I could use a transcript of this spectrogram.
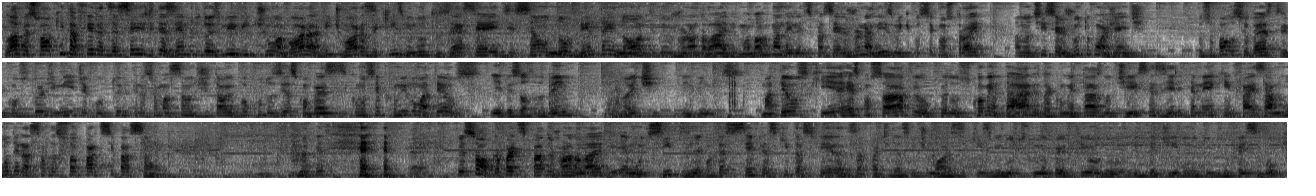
Olá pessoal, quinta-feira, 16 de dezembro de 2021, agora 21 horas e 15 minutos. Essa é a edição 99 do Jornal da Live, uma nova maneira de fazer jornalismo em que você constrói a notícia junto com a gente. Eu sou Paulo Silvestre, consultor de mídia, cultura e transformação digital e vou conduzir as conversas. E como sempre comigo, Matheus. E aí pessoal, tudo bem? Boa noite, bem-vindos. Matheus, que é responsável pelos comentários, vai comentar as notícias e ele também é quem faz a moderação da sua participação. É. Pessoal, para participar do Jornal da Live é muito simples, ele acontece sempre às quintas-feiras, a partir das 21 horas e 15 minutos, no meu perfil do LinkedIn, do YouTube e do Facebook.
